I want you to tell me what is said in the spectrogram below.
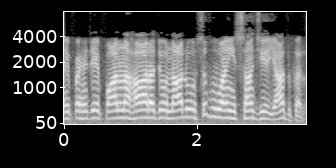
۽ پنهنجي پالڻهار جو نالو صبح ۽ سانجهيءَ ياد ڪر.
